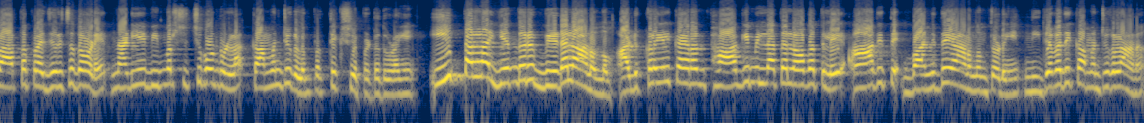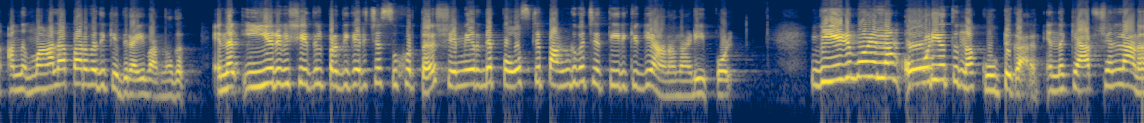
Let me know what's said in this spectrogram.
വാർത്ത പ്രചരിച്ചതോടെ നടിയെ വിമർശിച്ചുകൊണ്ടുള്ള കമന്റുകളും പ്രത്യക്ഷപ്പെട്ടു തുടങ്ങി. ഈ തള്ള എന്തൊരു വിടലാണെന്നും അടുക്കളയിൽ കയറാൻ ഭാഗ്യമില്ലാത്ത ലോകത്തിലെ ആദ്യത്തെ വനിതയാണെന്നും തുടങ്ങി നിരവധി കമന്റുകളാണ് അന്ന് മാലാ പാർവതിക്കെതിരായി വന്നത്. എന്നാൽ ഈ ഒരു വിഷയത്തിൽ പ്രതികരിച്ച സുഹൃത്ത് ഷമീറിന്റെ പോസ്റ്റ് പങ്കുവച്ചെത്തിയിരിക്കുകയാണ് നടി ഇപ്പോൾ. വീഴുമ്പോഴെല്ലാം ഓടിയെത്തുന്ന കൂട്ടുകാരൻ എന്ന ക്യാപ്ഷനിലാണ്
